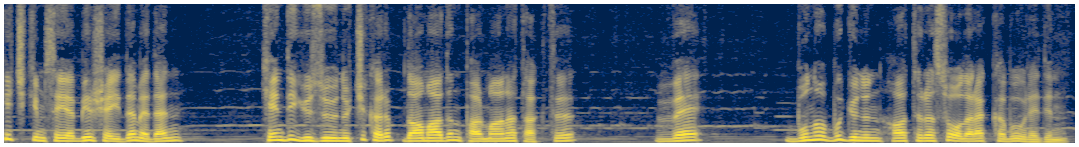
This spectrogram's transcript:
hiç kimseye bir şey demeden, kendi yüzüğünü çıkarıp damadın parmağına taktı ve bunu bugünün hatırası olarak kabul edin.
